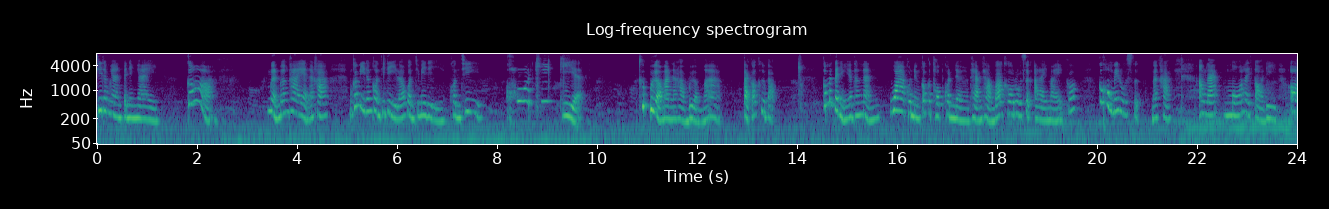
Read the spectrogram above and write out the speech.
ที่ทำงานเป็นยังไง ก็เหมือนเมืองไทยอะนะคะ มันก็มีทั้งคนที่ดีแล้วคนที่ไม่ดี คนที่โคตรขี้เกียจ บื่อมันนะคะ เบื่อมาก แต่ก็คือแบบ ก็มันเป็นอย่างนี้ทั้งนั้น ว่าคนหนึ่งก็กระทบคนหนึ่งแถมถามว่าเขารู้สึกอะไรไหมก็ก็คงไม่รู้สึกนะคะ เอาละโม้อะไรต่อดีอ้อ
